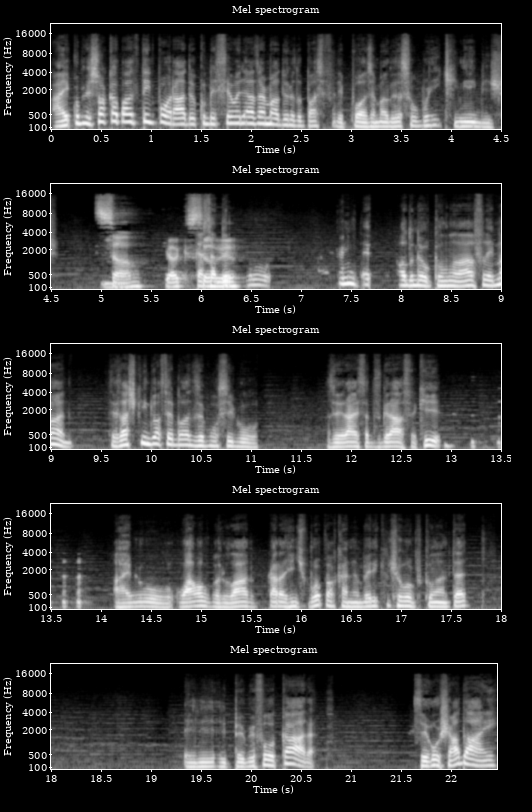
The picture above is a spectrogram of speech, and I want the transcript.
Aí começou a acabar a temporada, eu comecei a olhar as armaduras do passe e falei, pô, as armaduras são bonitinhas, hein, bicho. São. Pior que Quer são, saber? viu? Eu perguntei pro pessoal do meu clã lá, eu falei, mano, vocês acham que em duas semanas eu consigo zerar essa desgraça aqui? Aí o, o Álvaro lá, o cara, gente boa pra caramba, ele que chamou pro clã até. Ele pegou e falou, cara, você roxar dá, hein?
